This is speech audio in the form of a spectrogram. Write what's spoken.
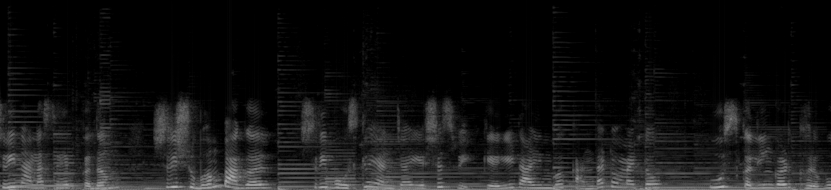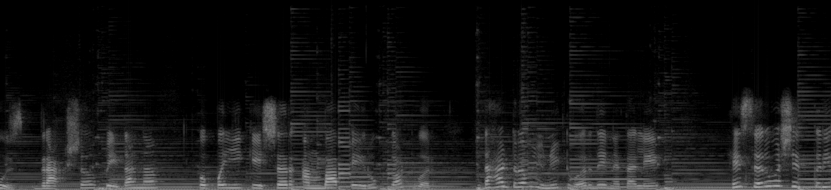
श्री नानासाहेब कदम श्री शुभम बागल श्री भोसले यांच्या यशस्वी केळी डाळिंब कांदा टोमॅटो ऊस कलिंगड खरबूज द्राक्ष बेदाना पपई केशर आंबा पेरू प्लॉटवर दहा ड्रम युनिटवर देण्यात आले. हे सर्व शेतकरी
